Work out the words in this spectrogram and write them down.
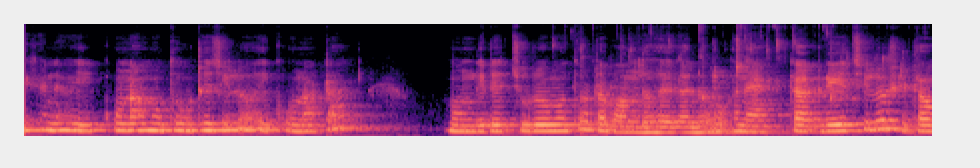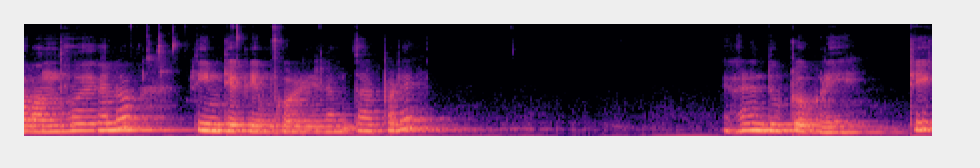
এখানে ওই কোনা মতো উঠেছিল এই কোনাটা মন্দিরের চূড়োর মতো ওটা বন্ধ হয়ে গেল। ওখানে একটা গ্রে ছিল, সেটাও বন্ধ হয়ে গেল। তিনটে ক্রিম করে নিলাম, তারপরে এখানে দুটো গ্রে। ঠিক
